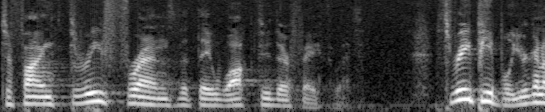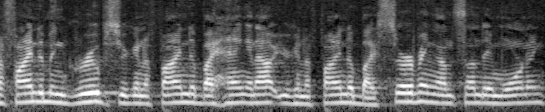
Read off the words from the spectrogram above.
to find three friends that they walk through their faith with. Three people. You're going to find them in groups. You're going to find them by hanging out. You're going to find them by serving on Sunday morning.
